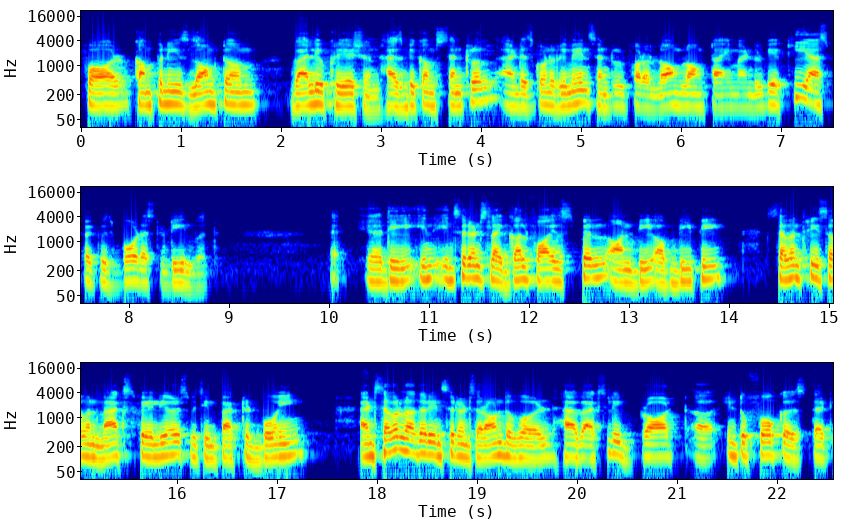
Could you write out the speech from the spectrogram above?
for companies' long term value creation has become central and is going to remain central for a long, long time and will be a key aspect which board has to deal with. Uh, the incidents like Gulf oil spill on B of BP 737 MAX failures, which impacted Boeing, and several other incidents around the world have actually brought uh, into focus that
